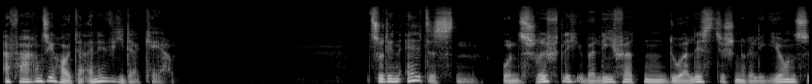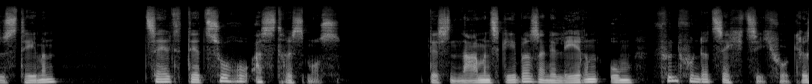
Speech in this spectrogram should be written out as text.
erfahren sie heute eine Wiederkehr. Zu den ältesten uns schriftlich überlieferten dualistischen Religionssystemen zählt der Zoroastrismus, dessen Namensgeber seine Lehren um 560 v. Chr.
